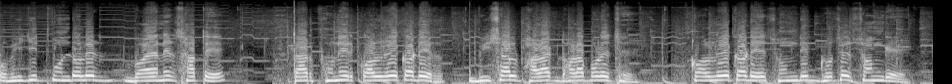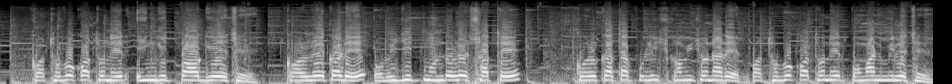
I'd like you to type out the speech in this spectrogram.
অভিজিৎ মণ্ডলের বয়ানের সাথে তার ফোনের কল রেকর্ডের বিশাল ফারাক ধরা পড়েছে। কল রেকর্ডে সন্দীপ ঘোষের সঙ্গে কথোপকথনের ইঙ্গিত পাওয়া গিয়েছে। কল রেকর্ডে অভিজিৎ মণ্ডলের সাথে কলকাতা পুলিশ কমিশনারের কথোপকথনের প্রমাণ মিলেছে।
